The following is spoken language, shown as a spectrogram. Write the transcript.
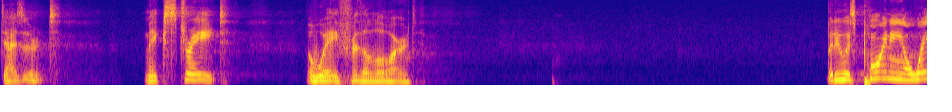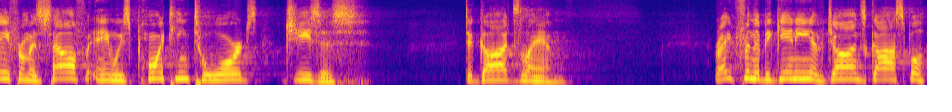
desert, make straight away for the Lord. But he was pointing away from himself and he was pointing towards Jesus, to God's Lamb. Right from the beginning of John's gospel,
